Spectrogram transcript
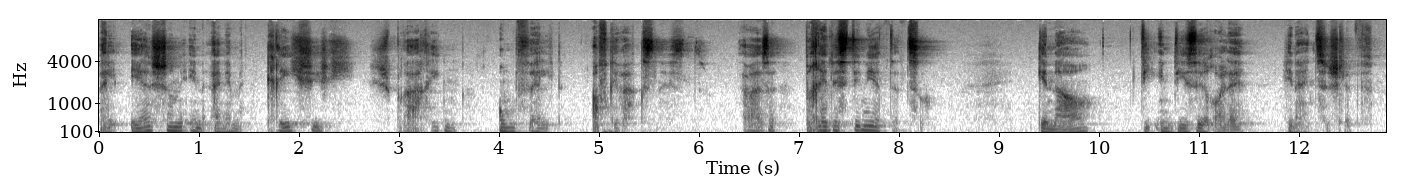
weil er schon in einem griechischsprachigen Umfeld aufgewachsen ist. Er war also prädestiniert dazu, genau die in diese Rolle hineinzuschlüpfen.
